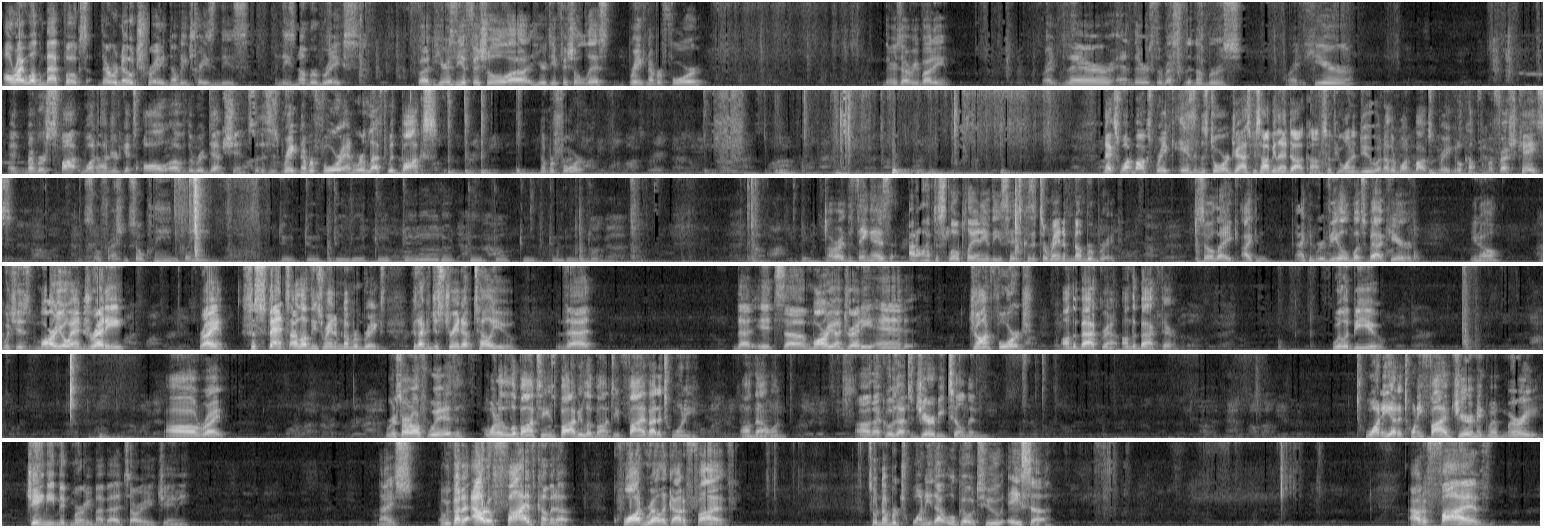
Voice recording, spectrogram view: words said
All right, welcome back, folks. There were no trades. Nobody trades in these in these number breaks, but here's the official uh, here's the official list. Break number four. There's everybody right there, and there's the rest of the numbers right here. And remember, spot 100 gets all of the redemption. So this is break number four, and we're left with box number four. Next one box break is in the store, jaspyshobbyland.com. So if you want to do another one box break, it'll come from a fresh case. So fresh and so clean, clean. Do, do, do, do, do, do, do, do, do, do, do. All right, the thing is, I don't have to slow play any of these hits because it's a random number break. So like, I can I can reveal what's back here, you know, which is Mario Andretti, right? Suspense. I love these random number breaks because I could just straight up tell you that that it's uh, Mario Andretti and John Force on the background, on the back there. Will it be you? All right. We're going to start off with one of the Labontes, Bobby Labonte, 5 out of 20 on that one. Uh, that goes out to Jeremy Tillman. 20 out of 25, Jeremy McMurray. Jamie McMurray, my bad. Sorry, Jamie. Nice. And we've got an out of five coming up. Quad relic out of five. So number 20, that will go to Asa. Out of five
